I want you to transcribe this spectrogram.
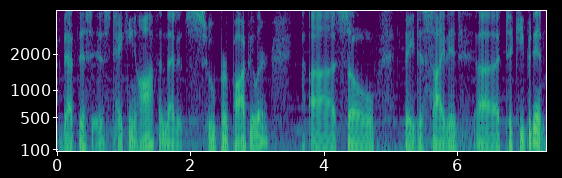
that this is taking off and that it's super popular. Uh, so they decided uh, to keep it in.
